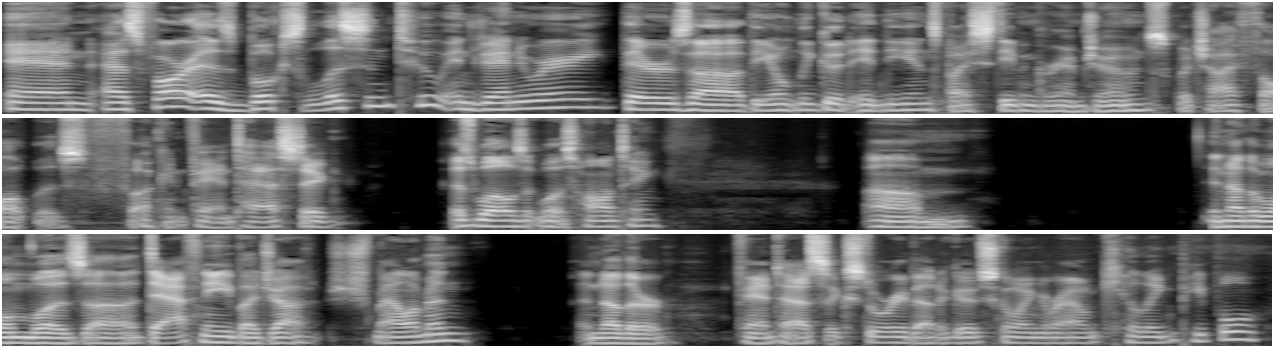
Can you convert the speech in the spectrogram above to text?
and as far as books listened to in January, there's uh, The Only Good Indians by Stephen Graham Jones, which I thought was fucking fantastic, as well as it was haunting. Um, another one was uh, Daphne by Josh Malerman, another fantastic story about a ghost going around killing people,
